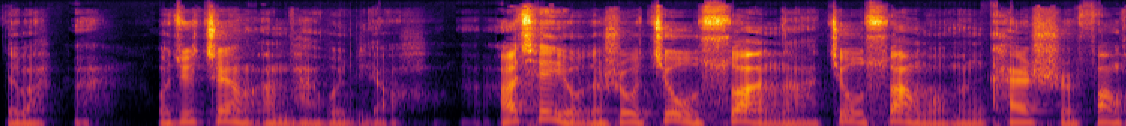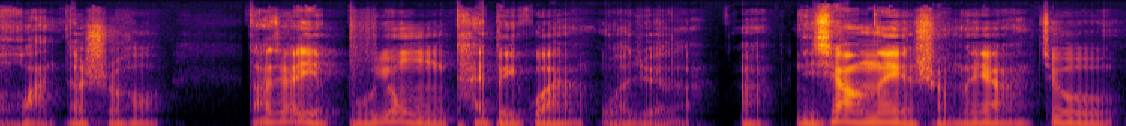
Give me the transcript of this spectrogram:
对吧？哎，我觉得这样安排会比较好。而且有的时候，就算呢，就算我们开始放缓的时候，大家也不用太悲观。我觉得啊，你像那什么呀，就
